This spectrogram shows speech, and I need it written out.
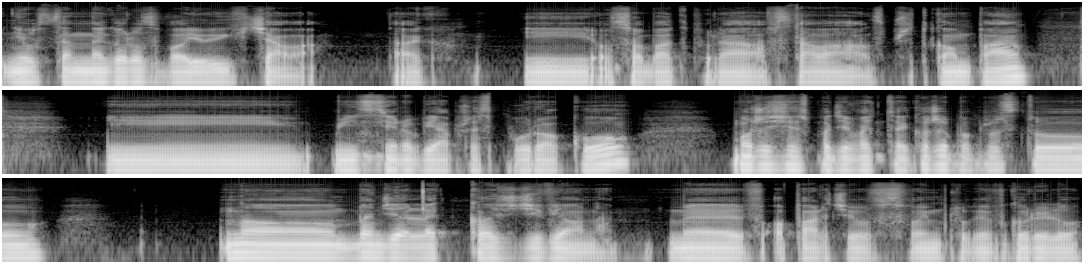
nieustannego rozwoju ich ciała. Tak? I osoba, która wstała sprzed kąpa, i nic nie robiła przez pół roku, może się spodziewać tego, że po prostu no, będzie lekko zdziwiona. My w oparciu w swoim klubie w Gorylu,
